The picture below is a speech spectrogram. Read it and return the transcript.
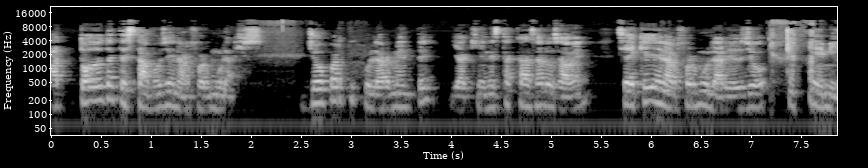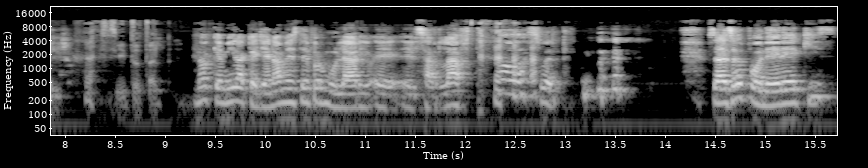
a todos detestamos llenar formularios. Yo particularmente, y aquí en esta casa lo saben, si hay que llenar formularios, yo emigro. Sí, total. No, que mira, que lléname este formulario, eh, el Sarlaft. No, suerte. o sea, eso de poner X.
